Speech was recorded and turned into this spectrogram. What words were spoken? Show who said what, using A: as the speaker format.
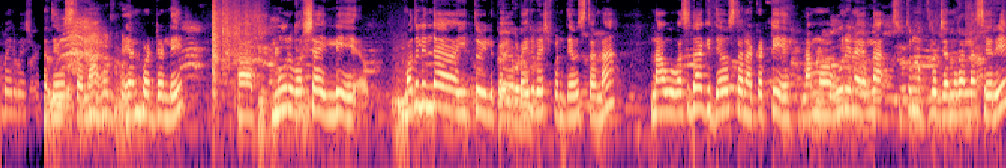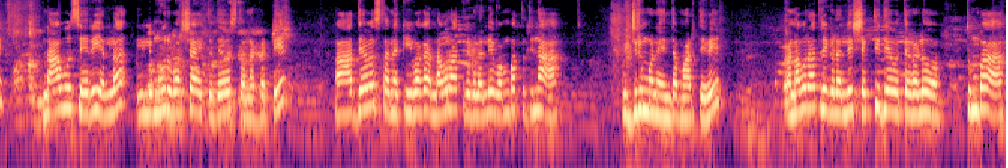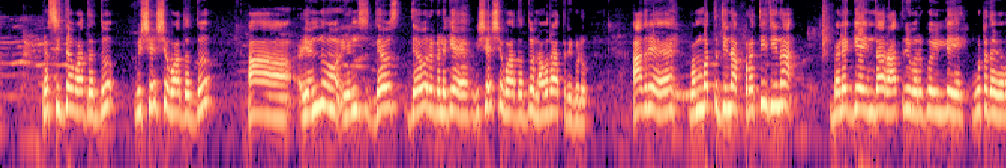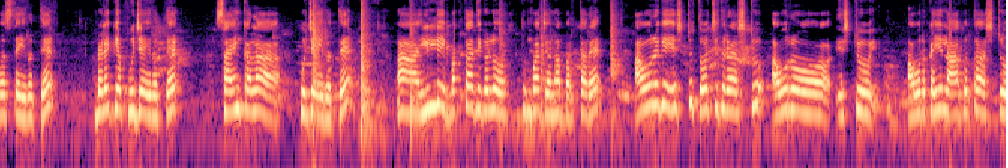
A: ಕಾಲಭೈರವೇಶ್ವರ ದೇವಸ್ಥಾನ ಎನ್ಬಡ್ಡಳ್ಳಿ ಆ, ಮೂರು ವರ್ಷ ಇಲ್ಲಿ ಮೊದಲಿಂದ ಇತ್ತು ಇಲ್ಲಿ ಭೈರವೇಶ್ವರ ದೇವಸ್ಥಾನ. ನಾವು ಹೊಸದಾಗಿ ದೇವಸ್ಥಾನ ಕಟ್ಟಿ ನಮ್ಮ ಊರಿನ ಎಲ್ಲ ಸುತ್ತಮುತ್ತಲ ಜನರೆಲ್ಲ ಸೇರಿ ನಾವು ಸೇರಿ ಎಲ್ಲ ಇಲ್ಲಿ ಮೂರು ವರ್ಷ ಆಯಿತು ದೇವಸ್ಥಾನ ಕಟ್ಟಿ. ಆ ದೇವಸ್ಥಾನಕ್ಕೆ ಇವಾಗ ನವರಾತ್ರಿಗಳಲ್ಲಿ ಒಂಬತ್ತು ದಿನ ವಿಜೃಂಭಣೆಯಿಂದ ಮಾಡ್ತೀವಿ. ನವರಾತ್ರಿಗಳಲ್ಲಿ ಶಕ್ತಿ ದೇವತೆಗಳು ತುಂಬ ಪ್ರಸಿದ್ಧವಾದದ್ದು ವಿಶೇಷವಾದದ್ದು. ಹೆಣ್ಣು ಹೆಂಗ್ಸ್ ದೇವಸ್, ದೇವರುಗಳಿಗೆ ವಿಶೇಷವಾದದ್ದು ನವರಾತ್ರಿಗಳು. ಆದರೆ ಒಂಬತ್ತು ದಿನ ಪ್ರತಿದಿನ ಬೆಳಗ್ಗೆಯಿಂದ ರಾತ್ರಿವರೆಗೂ ಇಲ್ಲಿ ಊಟದ ವ್ಯವಸ್ಥೆ ಇರುತ್ತೆ. ಬೆಳಗ್ಗೆ ಪೂಜೆ ಇರುತ್ತೆ, ಸಾಯಂಕಾಲ ಪೂಜೆ ಇರುತ್ತೆ. ಇಲ್ಲಿ ಭಕ್ತಾದಿಗಳು ತುಂಬ ಜನ ಬರ್ತಾರೆ. ಅವರಿಗೆ ಎಷ್ಟು ತೋಚಿದ್ರೆ ಅಷ್ಟು, ಅವರು ಎಷ್ಟು ಅವ್ರ ಕೈಯಲ್ಲಿ ಆಗುತ್ತೋ ಅಷ್ಟು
